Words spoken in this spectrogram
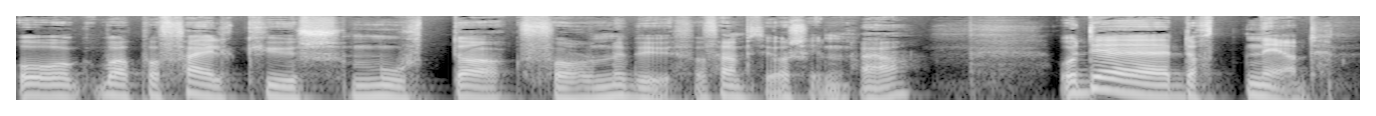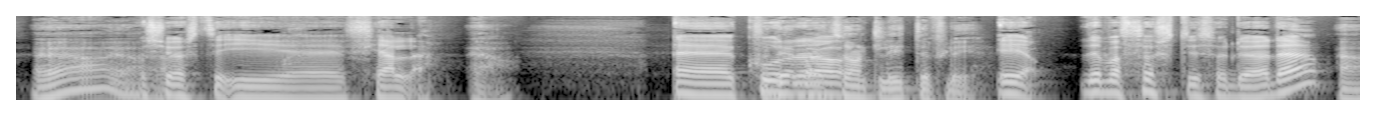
og var på feil kurs mot da Fornebu for 50 år siden. Ja, Og det datt ned ja, ja. og kjørte i eh, fjellet. ja. Eh, For det var et sånt lite fly. ja, det var 40 som døde, Ja.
